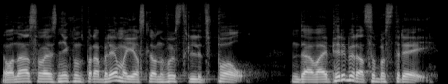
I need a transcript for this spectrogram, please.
«У нас возникнут проблемы, если он выстрелит в пол. Давай перебираться быстрей!»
